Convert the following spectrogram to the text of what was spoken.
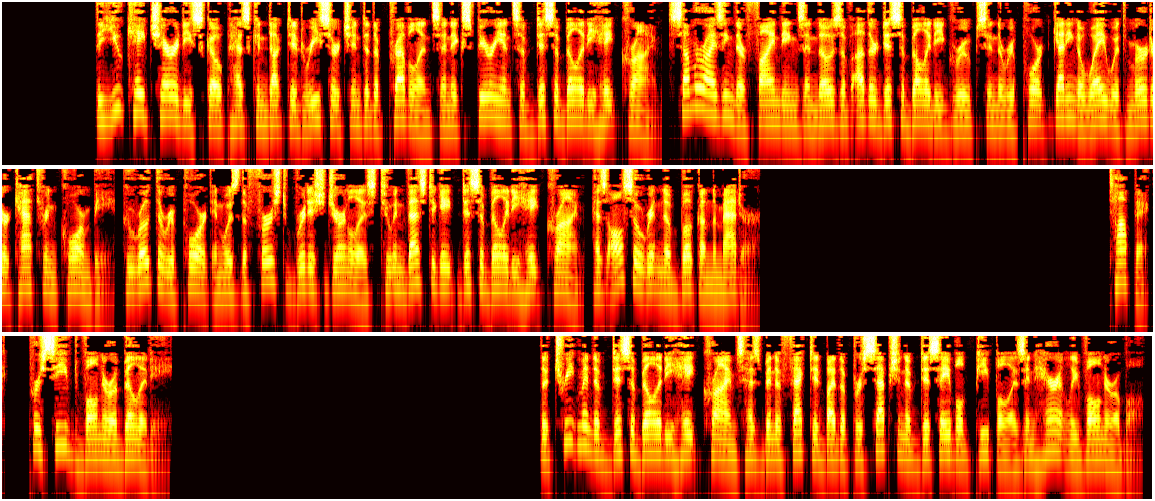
The UK charity Scope has conducted research into the prevalence and experience of disability hate crime, summarising their findings and those of other disability groups in the report Getting Away with Murder Katharine Quarmby, who wrote the report and was the first British journalist to investigate disability hate crime, has also written a book on the matter. Topic: Perceived vulnerability. The treatment of disability hate crimes has been affected by the perception of disabled people as inherently vulnerable.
